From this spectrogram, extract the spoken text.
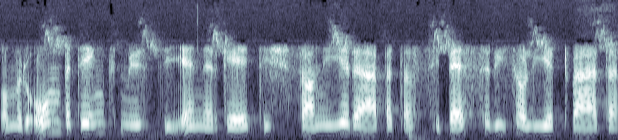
die wir unbedingt müsste energetisch sanieren müssen, dass sie besser isoliert werden.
